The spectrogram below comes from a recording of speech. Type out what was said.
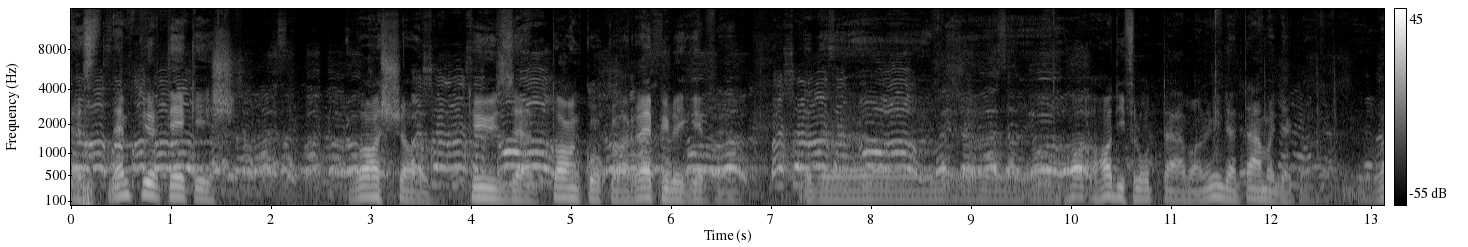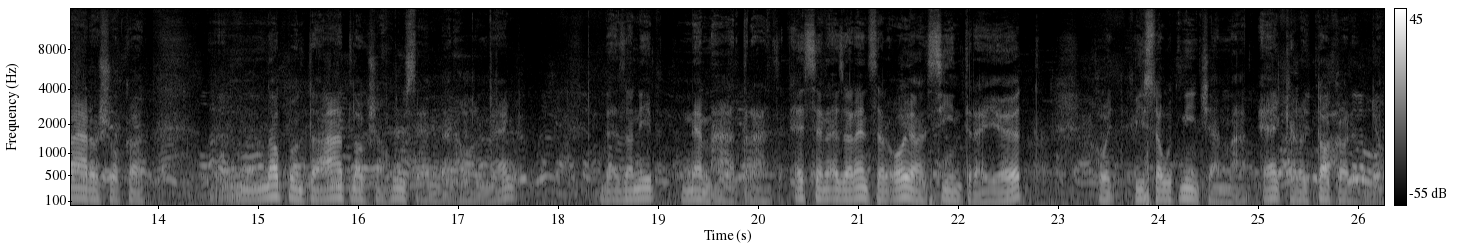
Ezt nem tűrték, és vassal, tűzzel, tankokkal, repülőgéppel, hadiflottával, minden támadják a városokat. Naponta átlagsan 20 ember hal meg, de ez a nép nem hátrál. Egyszerűen ez a rendszer olyan szintre jött, hogy visszaút nincsen már. El kell, hogy takarodjon.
